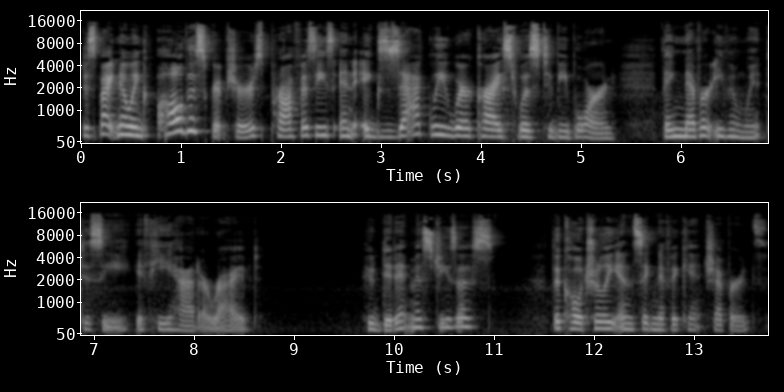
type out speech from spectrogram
Despite knowing all the scriptures, prophecies, and exactly where Christ was to be born, they never even went to see if he had arrived. Who didn't miss Jesus? The culturally insignificant shepherds,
